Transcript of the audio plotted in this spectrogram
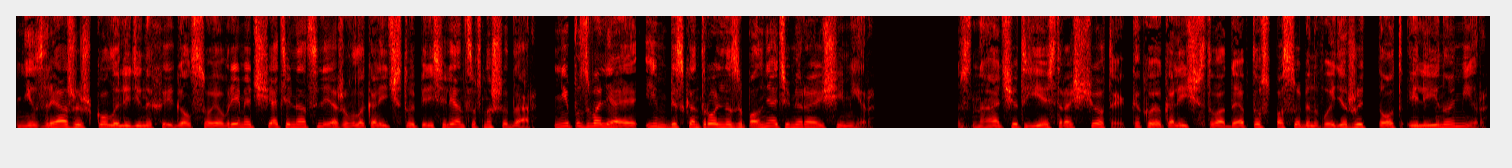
Не зря же школа ледяных игл в свое время тщательно отслеживала количество переселенцев на Шидар, не позволяя им бесконтрольно заполнять умирающий мир. Значит, есть расчеты, какое количество адептов способен выдержать тот или иной мир.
